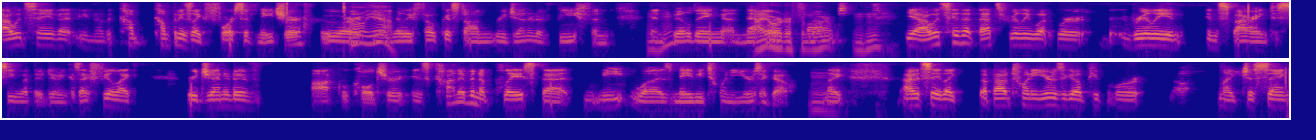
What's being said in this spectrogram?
I would say that you know the com- companies like Force of Nature, who are oh, yeah. you know, really focused on regenerative beef and mm-hmm. and building a network I order from farms. Mm-hmm. Yeah, I would say that that's really what we're really inspiring to see what they're doing because I feel like regenerative aquaculture is kind of in a place that meat was maybe 20 years ago. Mm. Like I would say like about 20 years ago, people were uh, like just saying,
